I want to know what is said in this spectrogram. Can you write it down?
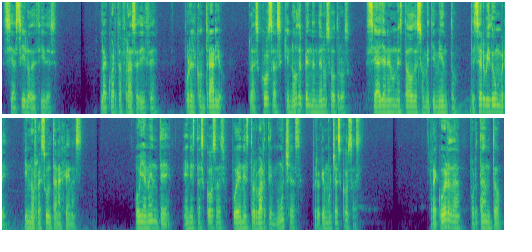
si así lo decides. La cuarta frase dice, por el contrario, las cosas que no dependen de nosotros se hallan en un estado de sometimiento, de servidumbre, y nos resultan ajenas. Obviamente, en estas cosas pueden estorbarte muchas, pero que muchas cosas. Recuerda, por tanto,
